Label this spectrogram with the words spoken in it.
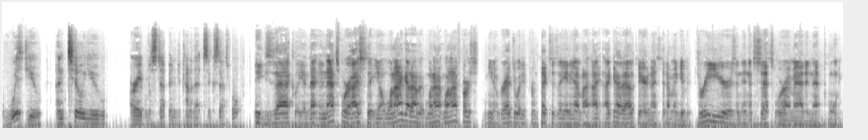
with you until you are able to step into kind of that success role. Exactly, and that and that's where I said, you know, when I got out, of, when I when I first, you know, graduated from Texas A&M, I, I got out there and I said, I'm going to give it three years and then assess where I'm at in that point.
